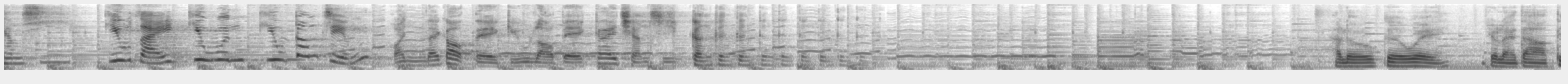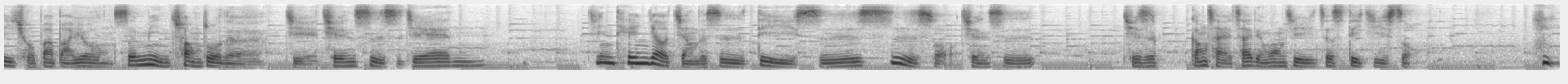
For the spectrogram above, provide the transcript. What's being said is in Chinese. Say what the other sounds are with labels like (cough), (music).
签诗，求财、求运、求感情。欢迎来到地球老爸解签诗，跟跟跟跟跟跟跟跟跟。Hello，各位，又来到地球爸爸用生命创作的解签式时间。今天要讲的是第十四首签诗。其实刚才差点忘记这是第几首，哼，哼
